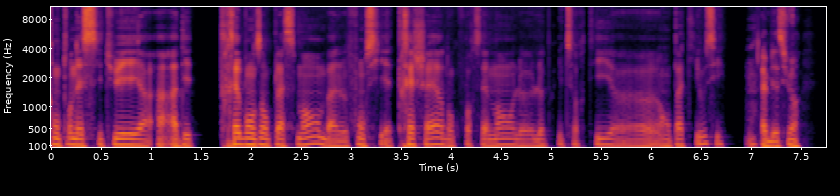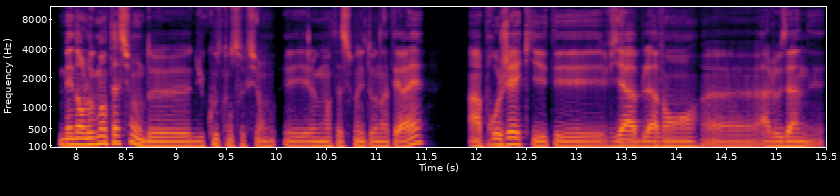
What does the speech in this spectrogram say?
quand on est situé à, des très bons emplacements, bah, le foncier est très cher, donc forcément, le, prix de sortie en pâtit aussi. Ah, bien sûr. Mais dans l'augmentation du coût de construction et l'augmentation des taux d'intérêt, un projet qui était viable avant à Lausanne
